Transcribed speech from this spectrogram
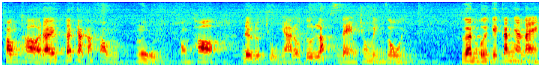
Phòng thờ ở đây tất cả các phòng ngủ phòng thờ đều được chủ nhà đầu tư lắp rèm cho mình rồi. Gần với cái căn nhà này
